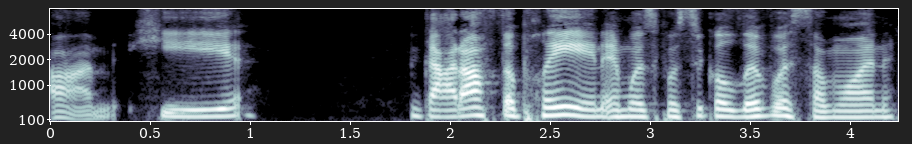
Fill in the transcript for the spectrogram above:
um he got off the plane and was supposed to go live with someone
